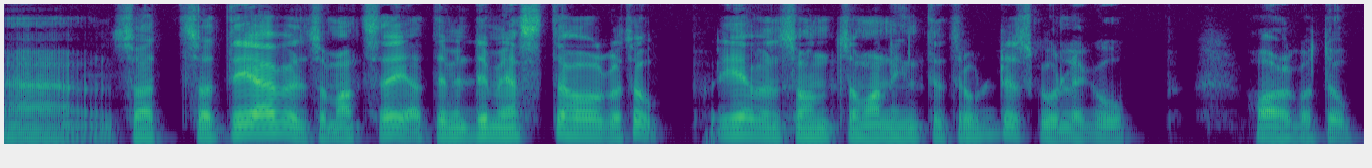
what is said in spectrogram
Uh, så, att, så att det är väl som att säga att det, det mesta har gått upp. Även sånt som man inte trodde skulle gå upp har gått upp.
